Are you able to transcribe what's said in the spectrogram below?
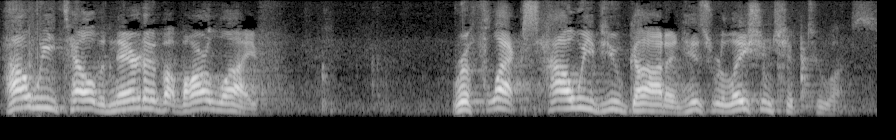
How we tell the narrative of our life reflects how we view God and His relationship to us.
